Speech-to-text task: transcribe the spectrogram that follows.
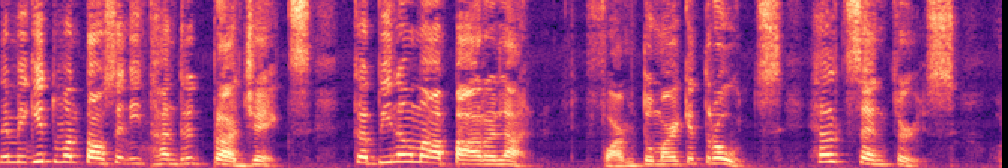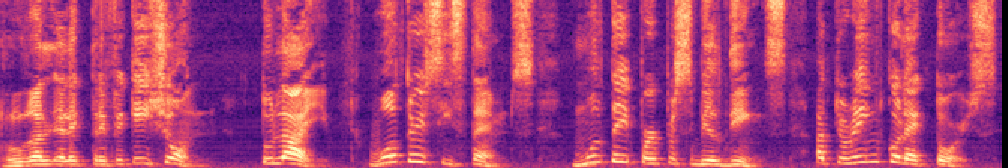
na migit 1,800 projects kabilang mga paaralan, farm-to-market roads, health centers, rural electrification, tulay, water systems, multi-purpose buildings at rain collectors,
